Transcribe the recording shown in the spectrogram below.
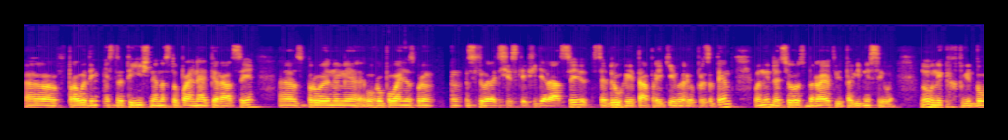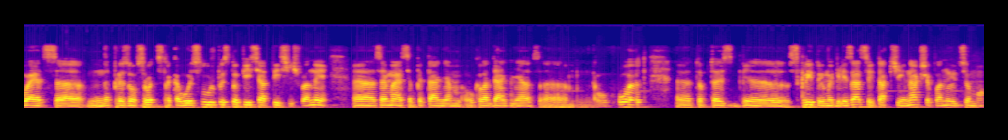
в проведенні стратегічної наступальної операції збройними угрупування збройних сил Російської Федерації. Це другий етап, про який говорив президент. Вони для цього збирають відповідні сили. Ну у них відбувається призов строкової служби 150 тисяч. Вони е, займаються питанням укладання е, уход, е, тобто е, скритою мобілізацією, так чи інакше планують цьому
